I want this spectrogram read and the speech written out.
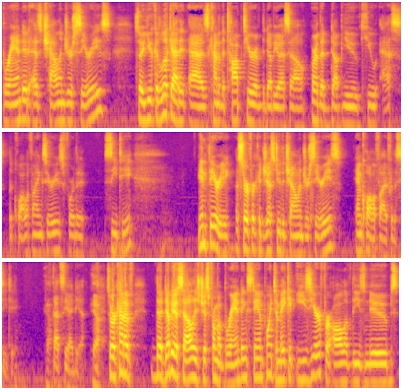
branded as Challenger Series. So you could look at it as kind of the top tier of the WSL or the WQS, the qualifying series for the CT. In theory, a surfer could just do the Challenger Series and qualify for the CT. Yeah. That's the idea. Yeah. So we're kind of the WSL is just from a branding standpoint to make it easier for all of these noobs,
